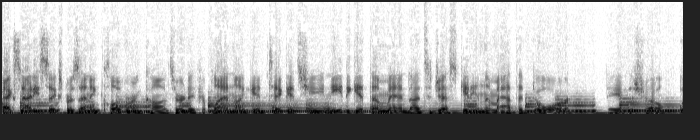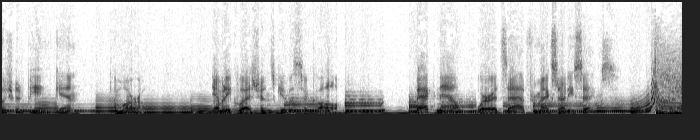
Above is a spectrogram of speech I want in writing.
X96 presenting Clover in concert. If you're planning on getting tickets, you need to get them, and I'd suggest getting them at the door day of the show, which would be, again, tomorrow. If you have any questions, give us a call. Back now, where it's at from X96.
